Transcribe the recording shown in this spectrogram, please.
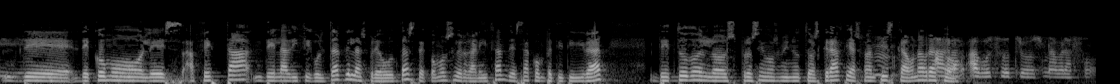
de, cómo les afecta, de la dificultad de las preguntas, de cómo se organizan, de esa competitividad, de todo en los próximos minutos. Gracias, Francisca. Un abrazo. A, a vosotros, un abrazo.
